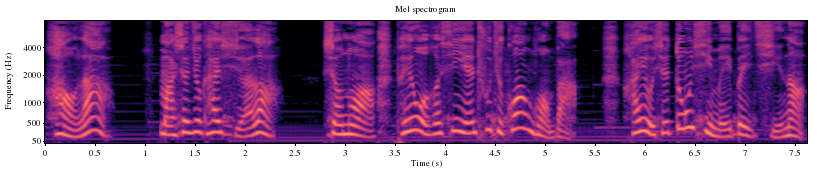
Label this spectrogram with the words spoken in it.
好啦，马上就开学了，肖诺陪我和心妍出去逛逛吧，还有些东西没备齐呢。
